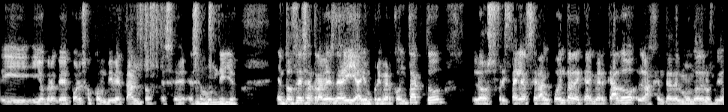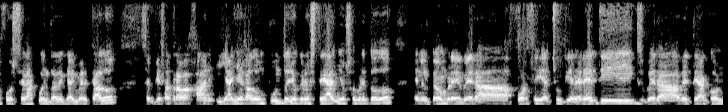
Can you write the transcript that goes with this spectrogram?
y, yo creo que por eso convive tanto ese, ese mundillo. Entonces, a través de ahí hay un primer contacto, los freestylers se dan cuenta de que hay mercado, la gente del mundo de los videojuegos se da cuenta de que hay mercado, se empieza a trabajar y ha llegado un punto, yo creo este año sobre todo, en el que, hombre, ver a Force y a Chuti en Heretics, ver a BTA con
